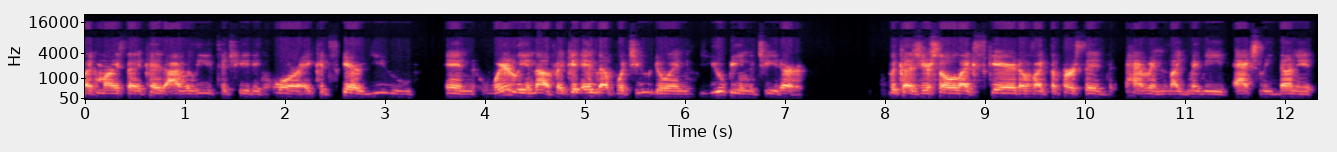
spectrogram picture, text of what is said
like Mari said, it could either lead to cheating or it could scare you. And weirdly enough, it could end up with you doing you being the cheater because you're so like scared of like the person having like maybe actually done it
